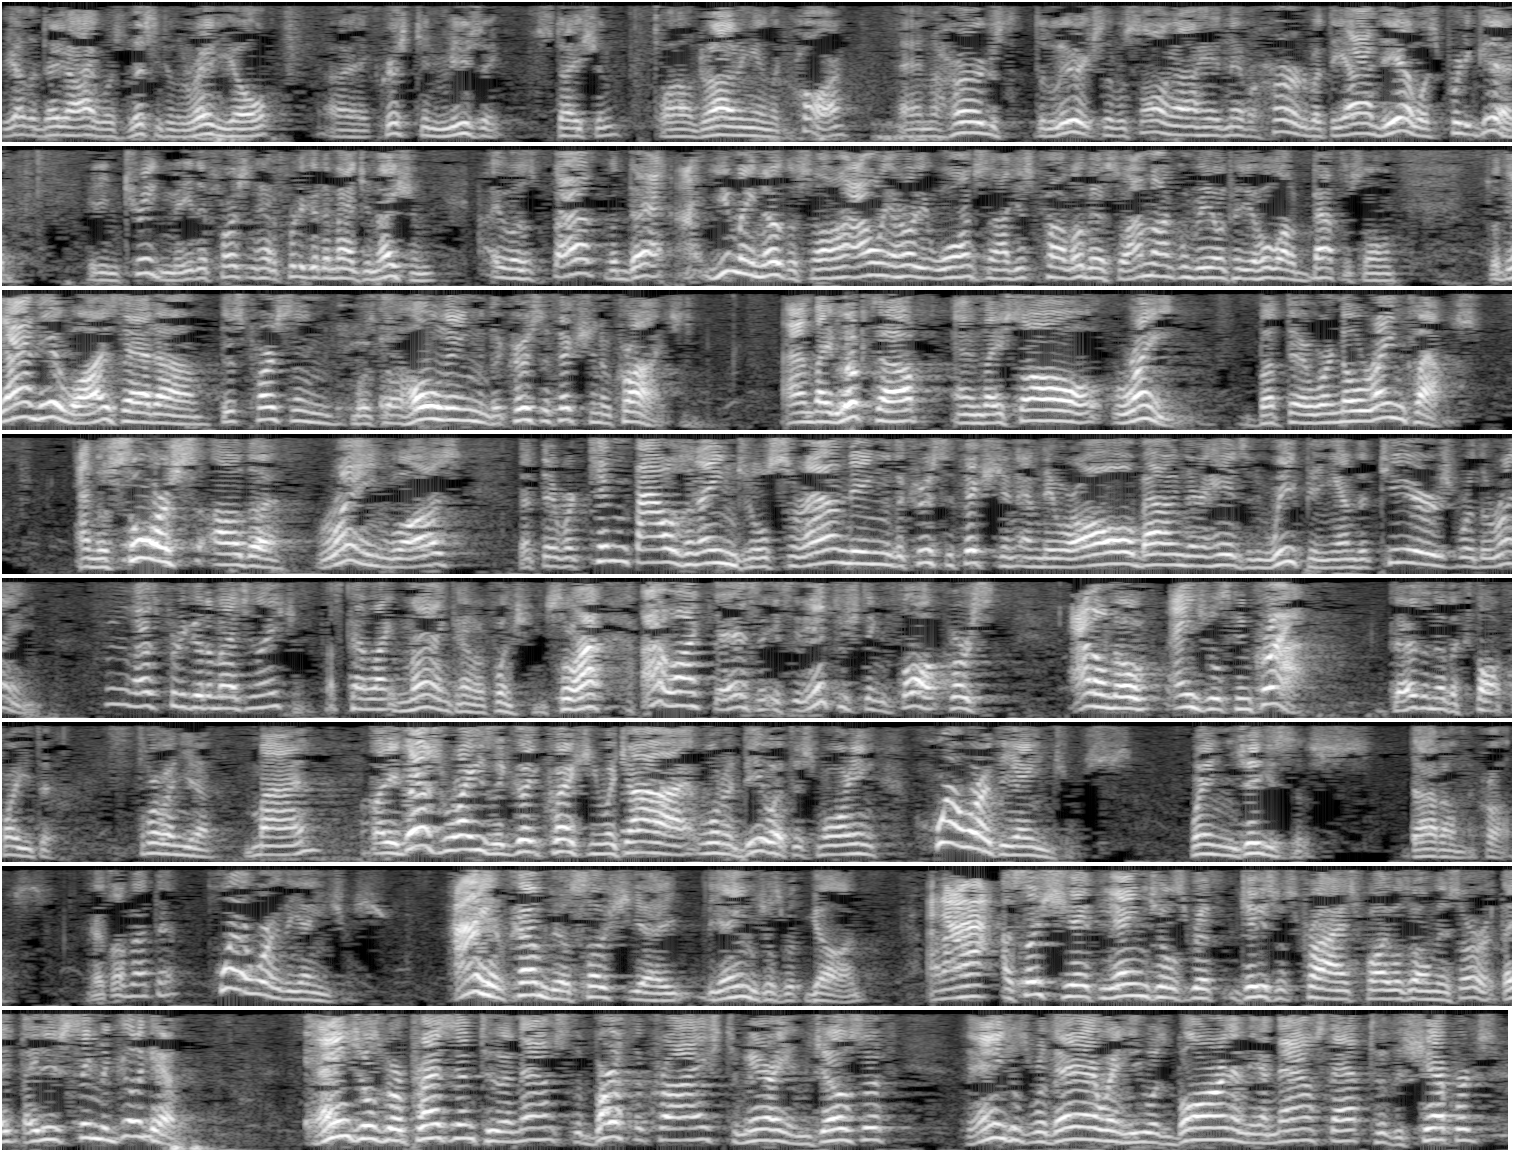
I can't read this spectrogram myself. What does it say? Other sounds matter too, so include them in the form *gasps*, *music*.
The other day I was listening to the radio, a Christian music station, while driving in the car, and heard the lyrics of a song I had never heard, but the idea was pretty good. It intrigued me. The person had a pretty good imagination. It was about the day, you may know the song. I only heard it once, and I just caught a little bit, so I'm not going to be able to tell you a whole lot about the song. But the idea was that uh, this person was beholding the crucifixion of Christ. And they looked up and they saw rain, but there were no rain clouds. And the source of the rain was that there were 10,000 angels surrounding the crucifixion and they were all bowing their heads and weeping and the tears were the rain. Well, that's pretty good imagination. That's kind of like mine kind of function. So I, I like that. It's, it's an interesting thought. Of course, I don't know if angels can cry. There's another thought for you to throw in your mind. But it does raise a good question, which I want to deal with this morning. Where were the angels when Jesus died on the cross? You thought about that? Where were the angels? I have come to associate the angels with God, and I associate the angels with Jesus Christ while he was on this earth. They, they just seem to go together. The angels were present to announce the birth of Christ to Mary and Joseph. The angels were there when he was born and they announced that to the shepherds.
